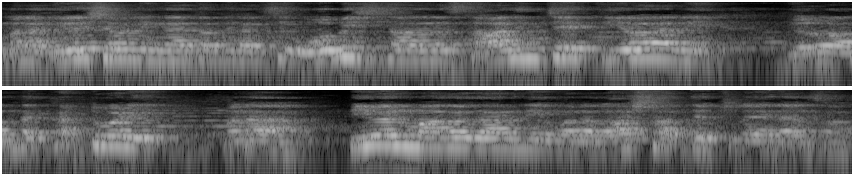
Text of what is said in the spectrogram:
మన వీరశైవ లింగాయతులతో కలిసి ఓబీసీ సాధన సాధించే తీరాలని వీళ్ళు అంతా కట్టుబడి మన పివన్ మాధవ్ గారిని మన రాష్ట్ర అధ్యక్షులైన స-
